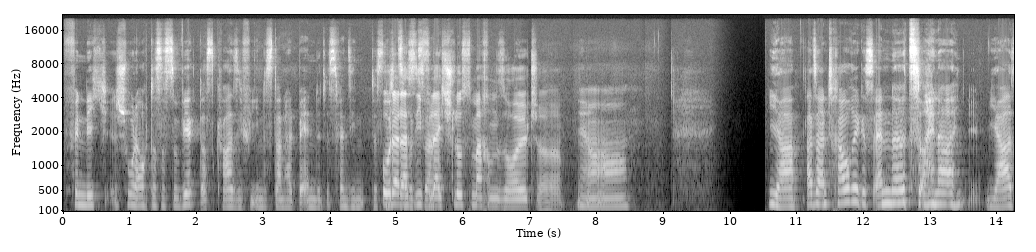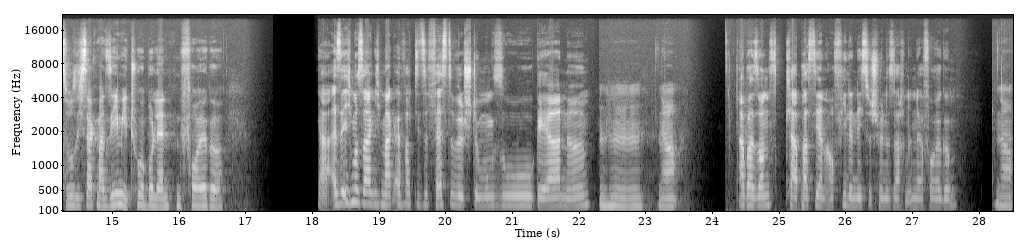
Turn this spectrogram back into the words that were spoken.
finde ich schon auch, dass es so wirkt, dass quasi für ihn das dann halt beendet ist, wenn sie das Oder dass sie vielleicht Schluss machen sollte. Ja. Ja, also ein trauriges Ende zu einer, ja, so ich sag mal, semi-turbulenten Folge. Ja, also ich muss sagen, ich mag einfach diese Festivalstimmung so gerne. Mhm, ja. Aber sonst, klar, passieren auch viele nicht so schöne Sachen in der Folge. Ja,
